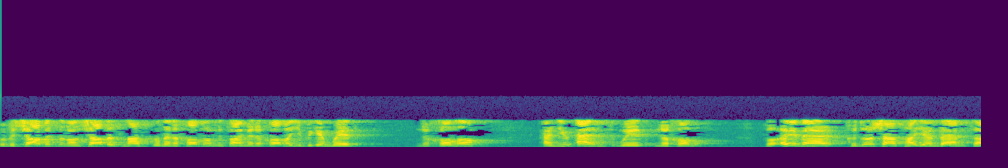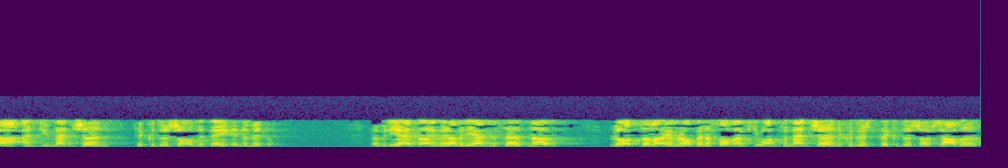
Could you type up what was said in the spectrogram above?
With the Shabbos and on Shabbos, Maskul Menachoma, Misayim Menachoma, you begin with Nechoma, and you end with Nechoma. But Omer, Kedusha Hayom Be'emta, and you mention the Kedusha of the day in the middle. Rabbi Eliezer, Omer, Rabbi Eliezer says, no, if you want to mention the Kedusha of Shabbos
